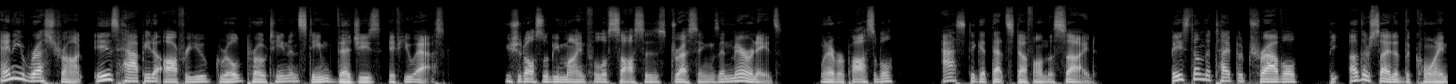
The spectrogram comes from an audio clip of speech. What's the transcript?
Any restaurant is happy to offer you grilled protein and steamed veggies if you ask. You should also be mindful of sauces, dressings, and marinades. Whenever possible, ask to get that stuff on the side. Based on the type of travel, the other side of the coin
